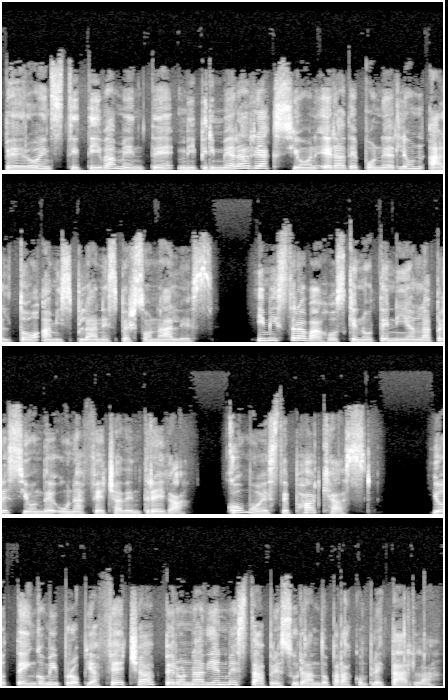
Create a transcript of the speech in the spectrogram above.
Pero instintivamente mi primera reacción era de ponerle un alto a mis planes personales y mis trabajos que no tenían la presión de una fecha de entrega, como este podcast. Yo tengo mi propia fecha, pero nadie me está apresurando para completarla.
